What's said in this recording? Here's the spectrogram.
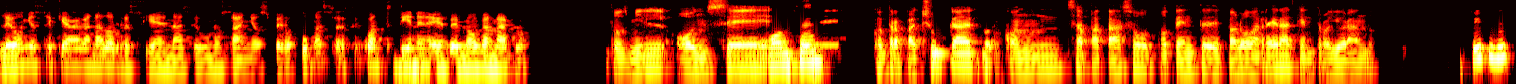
León yo sé que ha ganado recién hace unos años, pero Pumas hace cuánto tiene de no ganarlo? 2011 contra Pachuca con un zapatazo potente de Pablo Barrera que entró llorando. Sí, sí, sí.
